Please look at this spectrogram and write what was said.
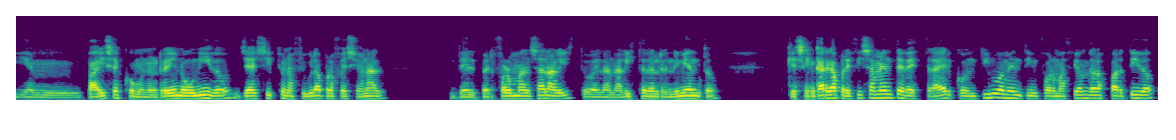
y en países como en el Reino Unido ya existe una figura profesional del performance analyst o el analista del rendimiento que se encarga precisamente de extraer continuamente información de los partidos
